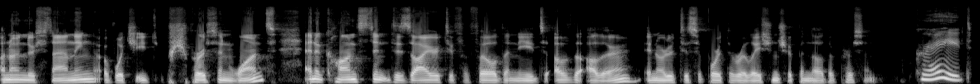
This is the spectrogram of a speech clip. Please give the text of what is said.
an understanding of what each person wants and a constant desire to fulfill the needs of the other in order to support the relationship and the other person. Great.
